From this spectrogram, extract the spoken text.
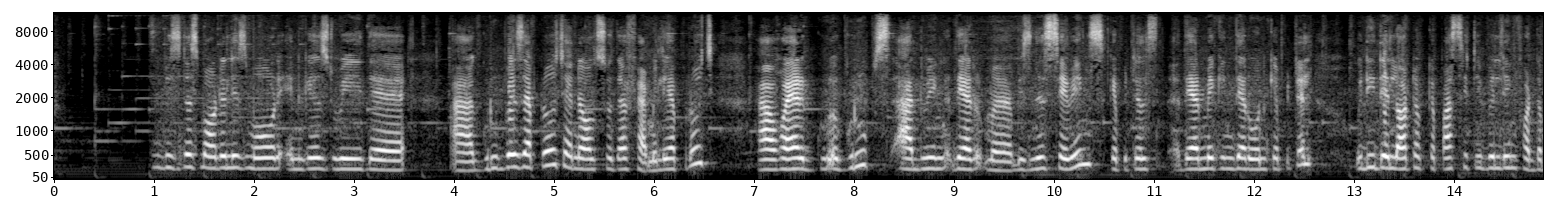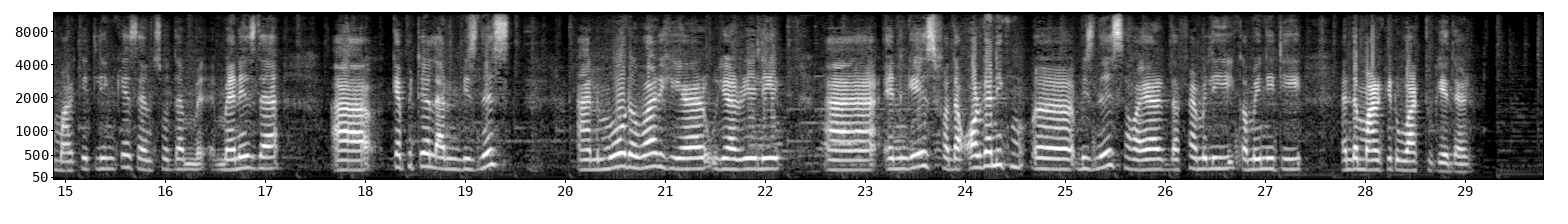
Business model is more engaged with the uh, group-based approach and also the family approach uh, where gr- groups are doing their uh, business savings capitals they are making their own capital we did a lot of capacity building for the market linkage and so they ma- manage the uh, capital and business and moreover here we are really uh, engaged for the organic uh, business where the family community and the market work together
